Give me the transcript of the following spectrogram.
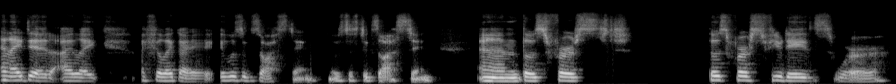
and I did. I like, I feel like I, it was exhausting. It was just exhausting. And those first those first few days were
